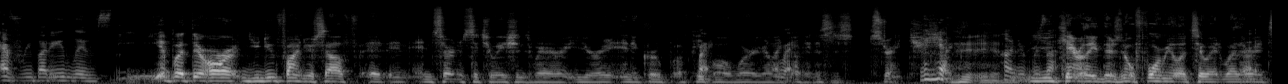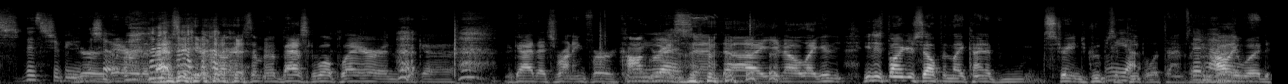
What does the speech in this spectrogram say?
everybody lives. Yeah, but there are, you do find yourself in, in, in certain situations where you're in a group of Right. people where you're like, Right. okay, this is strange. Yeah, Like, hundred you can't really, there's no formula to it, whether it's. This should be in You're the show. there, the basketball, you're talking to some a basketball player and like a, a guy that's running for Congress, Yeah. and uh, you know, like you just find yourself in like kind of strange groups of Yeah. people at times. Like That in happens. Hollywood,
